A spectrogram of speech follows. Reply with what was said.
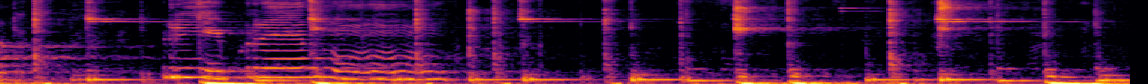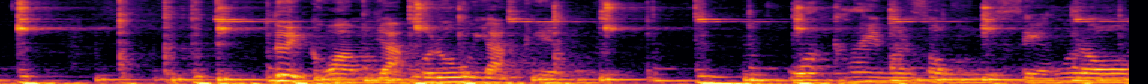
ท รีบเร่ง ด้วยความอยากรู้อยากเห็น ว่าใครมาส่งเสียงร้อง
